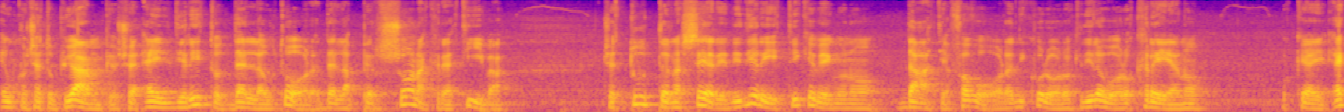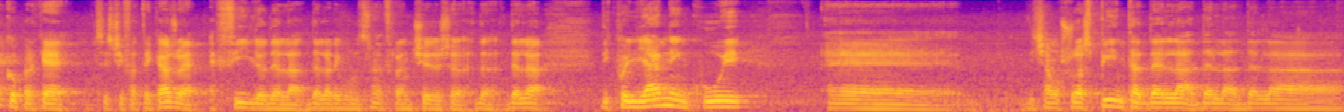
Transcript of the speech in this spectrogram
è un concetto più ampio, cioè è il diritto dell'autore, della persona creativa, cioè tutta una serie di diritti che vengono dati a favore di coloro che di lavoro creano. Okay? Ecco perché, se ci fate caso, è, figlio della, della, rivoluzione francese, cioè della, della, di quegli anni in cui, eh, diciamo, sulla spinta della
